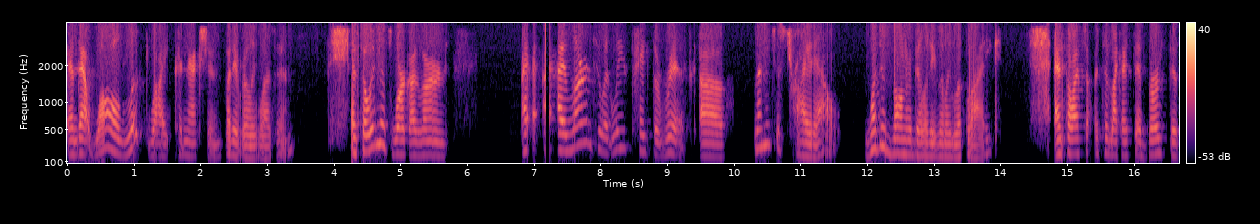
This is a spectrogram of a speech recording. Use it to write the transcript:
And that wall looked like connection, but it really wasn't. And so in this work, I learned I, I, learned to at least take the risk of let me just try it out. What does vulnerability really look like? And so I started to, like I said, birth this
